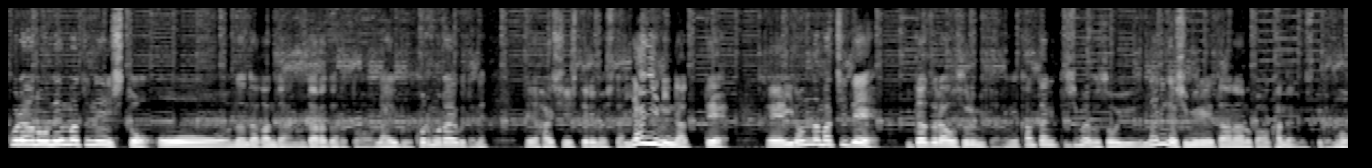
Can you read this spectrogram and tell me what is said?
これあの年末年始となんだかんだあのダラダラとライブこれもライブでね、えー、配信しておりました。ヤギになって、えー、いろんな街でいたずらをするみたいなね。簡単に言ってしまえばそういう何がシミュレーターなのか分かんないんですけども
